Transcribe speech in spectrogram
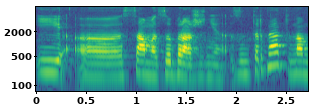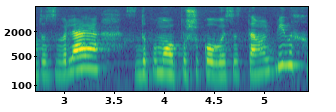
і е, саме зображення з інтернету нам дозволяє за допомогою пошукової системи Bing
